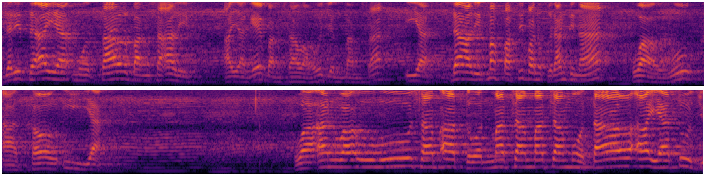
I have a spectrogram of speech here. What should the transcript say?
Jadi teu aya mutal bangsa alif. Aya ge bangsa wawu jeung bangsa iya. Da alif mah pasti panukeran tina wawu atau iya. Wa anwa'uhu sab'atun macam-macam mutal ayat 7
